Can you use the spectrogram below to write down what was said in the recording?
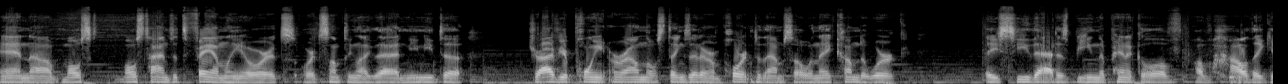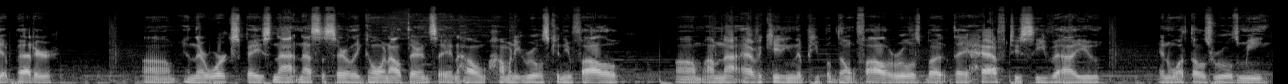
And uh, most most times it's family or it's or it's something like that, and you need to drive your point around those things that are important to them. So when they come to work, they see that as being the pinnacle of, of how they get better um, in their workspace, not necessarily going out there and saying, how, how many rules can you follow? Um, I'm not advocating that people don't follow rules, but they have to see value in what those rules mean.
